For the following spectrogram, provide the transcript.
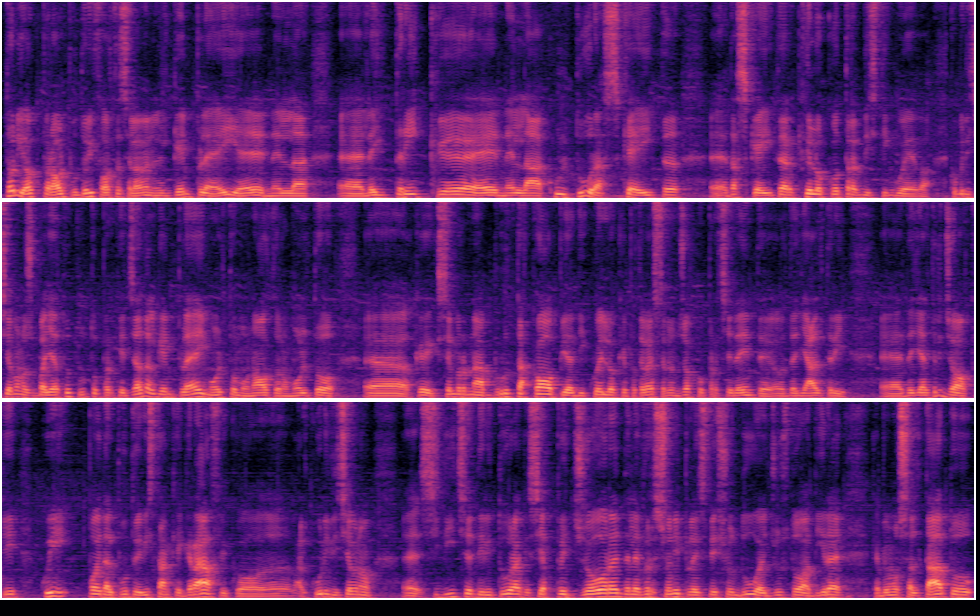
Tony Hawk però il punto di forza ce l'aveva nel gameplay e nel, eh, nei trick e nella cultura skate eh, da skater che lo contraddistingueva. Come dicevano, sbagliato tutto perché già dal gameplay molto monotono, molto eh, che sembra una brutta copia di quello che poteva essere un gioco precedente o degli altri, eh, degli altri giochi, qui poi dal punto di vista anche grafico, eh, alcuni dicevano, eh, si dice addirittura che sia peggiore delle versioni PlayStation 2, giusto a dire che abbiamo saltato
